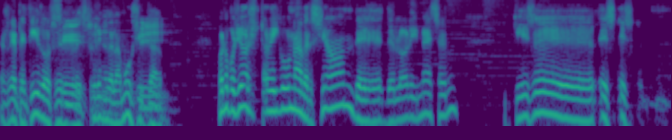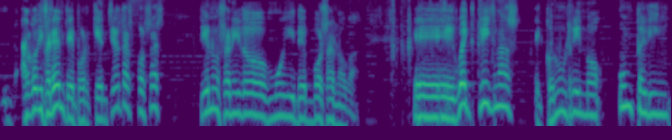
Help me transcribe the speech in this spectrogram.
repetidos en Sí, sí, historia de la música. Sí. Bueno, pues yo os traigo una versión de, de Lori Messen que es, eh, es, es algo diferente porque, entre otras cosas, tiene un sonido muy de bossa nova. Eh, White Christmas eh, con un ritmo un pelín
